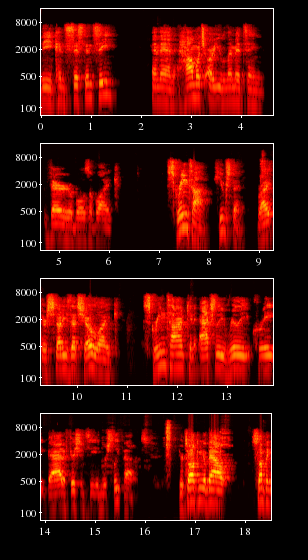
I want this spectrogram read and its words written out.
The consistency, and then how much are you limiting variables of like screen time? Huge thing, right? There's studies that show like screen time can actually really create bad efficiency in your sleep patterns. You're talking about something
